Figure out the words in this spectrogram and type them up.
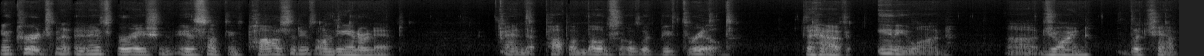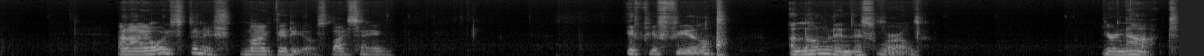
encouragement and inspiration is something positive on the internet, and that Papa Mozo would be thrilled to have anyone uh, join the channel. And I always finish my videos by saying, if you feel alone in this world, you're not.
